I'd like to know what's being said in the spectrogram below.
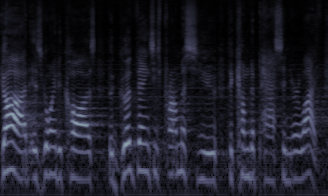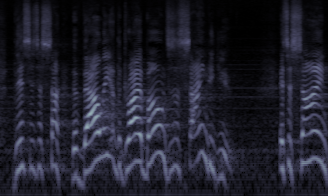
God is going to cause the good things he's promised you to come to pass in your life. This is a sign. The valley of the dry bones is a sign to you. It's a sign,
